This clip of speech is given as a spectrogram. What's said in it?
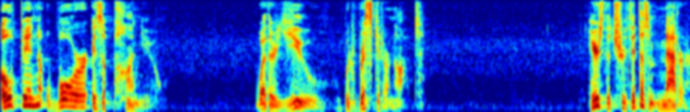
Open war is upon you, whether you would risk it or not. Here's the truth it doesn't matter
